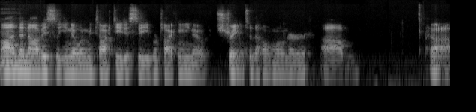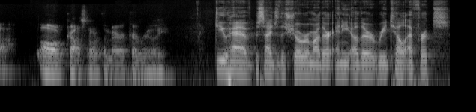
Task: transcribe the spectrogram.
Uh, mm-hmm. then obviously, you know, when we talk D2C, we're talking, you know, straight into the homeowner um, uh, all across North America, really. Do you have, besides the showroom, are there any other retail efforts?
